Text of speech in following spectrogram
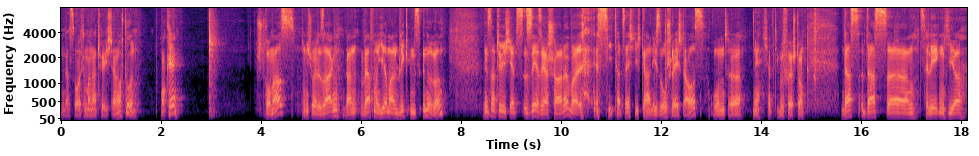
Und das sollte man natürlich dann auch tun. Okay. Strom aus. Ich würde sagen, dann werfen wir hier mal einen Blick ins Innere. Ist natürlich jetzt sehr, sehr schade, weil es sieht tatsächlich gar nicht so schlecht aus. Und äh, ne, ich habe die Befürchtung, dass das äh, Zerlegen hier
